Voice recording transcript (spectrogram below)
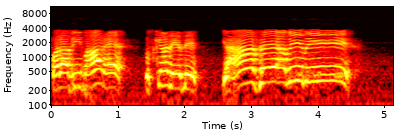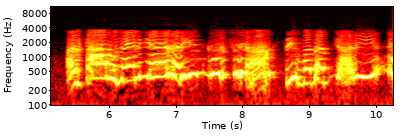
فلاں بیمار ہے، اس کے دے دیں؟ یہاں سے ابھی بھی الطاف حسین کے غریب گھر سے آپ کی مدد جاری ہے۔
